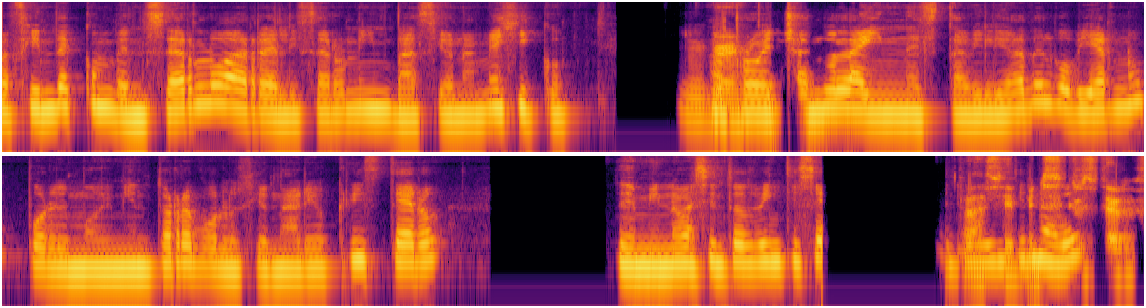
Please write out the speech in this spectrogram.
a fin de convencerlo a realizar una invasión a México, Aprovechando la inestabilidad del gobierno por el movimiento revolucionario cristero de 1926. Ah, sí, 29, pinches cristeros.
